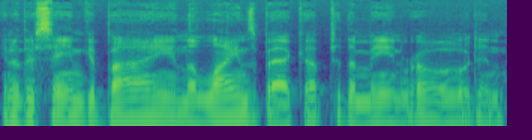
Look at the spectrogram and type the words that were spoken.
you know they're saying goodbye, and the lines back up to the main road, and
